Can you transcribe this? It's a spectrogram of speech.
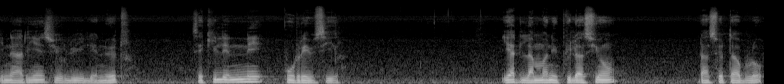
il n'a rien sur lui, il est neutre. C'est qu'il est né pour réussir. Il y a de la manipulation dans ce tableau.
